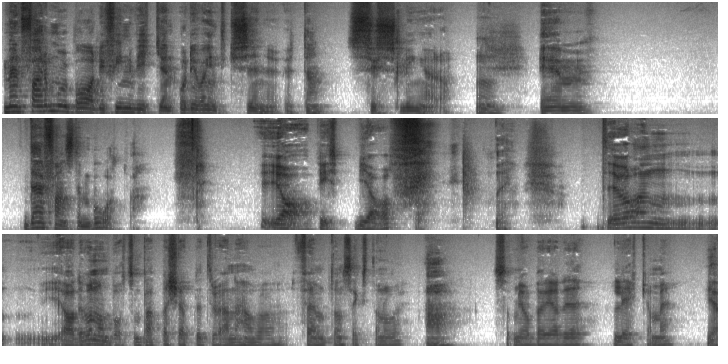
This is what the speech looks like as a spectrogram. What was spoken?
men farmor bad i Finnviken och det var inte kusiner utan sysslingar. Då. Ehm, där fanns det en båt va? Ja, ja. Det var en... Ja, det var någon båt som pappa köpte tror jag när han var 15-16 år. Ja. Som jag började leka med Ja.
